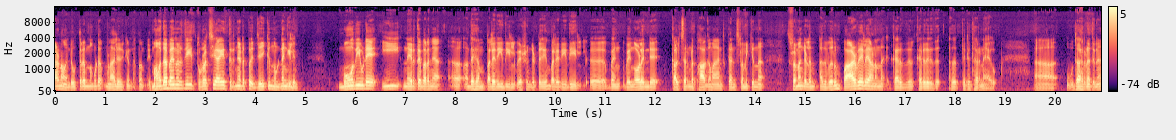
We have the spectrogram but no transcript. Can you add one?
ആണോ എന്റെ ഉത്തരം എന്നും കൂടെ നമ്മൾ ആലോചിക്കേണ്ടത്. അപ്പം മമതാ ബാനർജി തുടർച്ചയായി തിരഞ്ഞെടുപ്പ് ജയിക്കുന്നുണ്ടെങ്കിലും മോദിയുടെ ഈ നേരത്തെ പറഞ്ഞ അദ്ദേഹം പല രീതിയിൽ വേഷം കെട്ടുകയും പല രീതിയിൽ ബംഗാളിന്റെ കൾച്ചറിന്റെ ഭാഗമാക്കാൻ ശ്രമിക്കുന്ന ശ്രമങ്ങളും അത് വെറും പാഴ്വേലയാണെന്ന് കരുത കരുതരുത്. അത് തെറ്റിദ്ധാരണയാകും. ഉദാഹരണത്തിന്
